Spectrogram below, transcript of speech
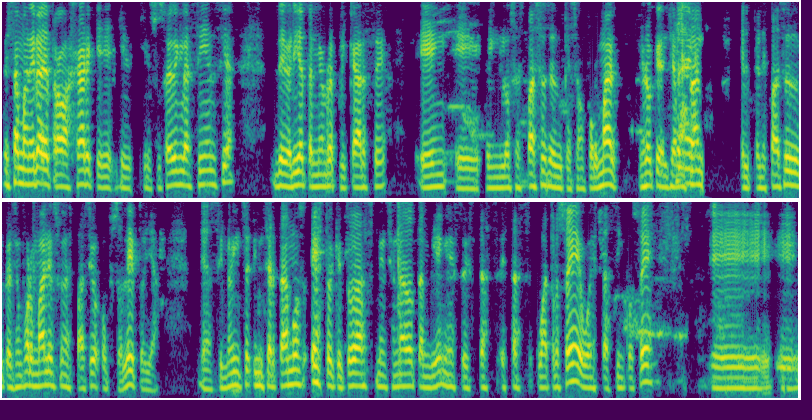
esa manera de trabajar que, que, sucede en la ciencia debería también replicarse en, eh, en, los espacios de educación formal. Es lo que decíamos antes. el, espacio de educación formal es un espacio obsoleto ya. ya. Si no insertamos esto que tú has mencionado también, es estas, estas 4C o estas 5C, eh, eh,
